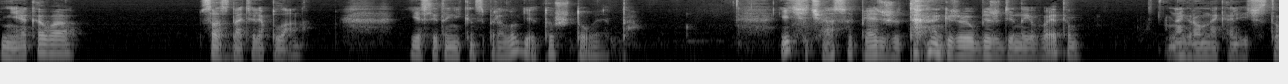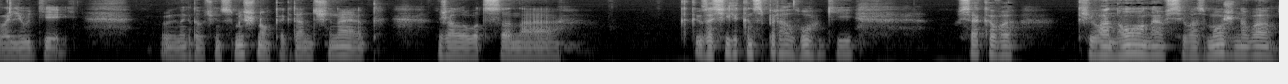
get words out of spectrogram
некого создателя плана. Если это не конспирология, то что это? И сейчас, опять же, также убеждены в этом огромное количество людей. Иногда очень смешно, когда начинают жаловаться на засилие конспирологии, всякого кванона, всевозможного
